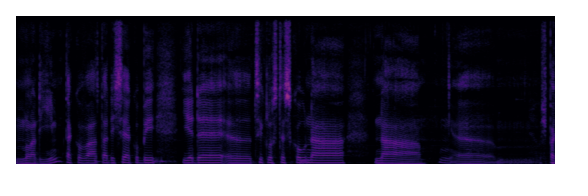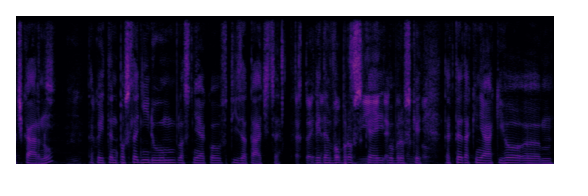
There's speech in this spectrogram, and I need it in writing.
mladým, taková ta, když se jakoby jede uh, cyklostezkou na, na uh, špačkárnu, mm-hmm. takový ten poslední dům vlastně jako v té zatáčce. Takový, takový ten, ten obrovský, obrovský. Ten... Tak to je taky nějakýho um,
